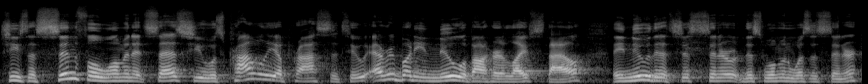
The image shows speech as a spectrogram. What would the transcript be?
She's a sinful woman, it says. She was probably a prostitute. Everybody knew about her lifestyle. They knew that this, sinner, this woman was a sinner.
